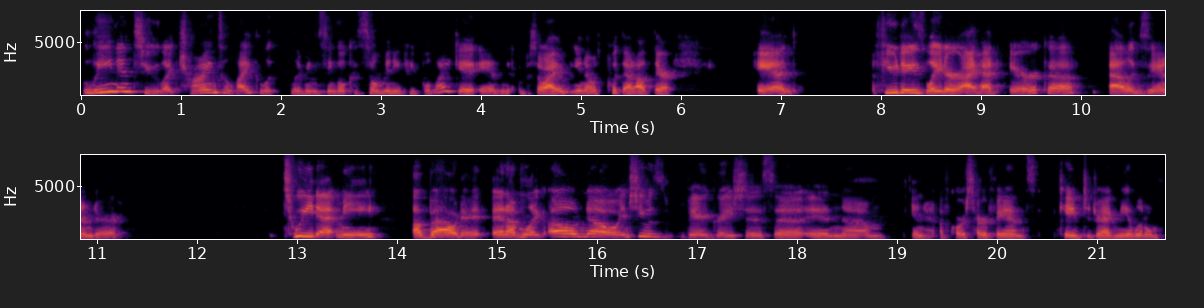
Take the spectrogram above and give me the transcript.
lean into like trying to like li- living single because so many people like it. And so I, you know, put that out there. And a few days later, I had Erika Alexander tweet at me about it, and I'm like, "Oh no!" And she was very gracious, uh, and um, and of course, her fans came to drag me a little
